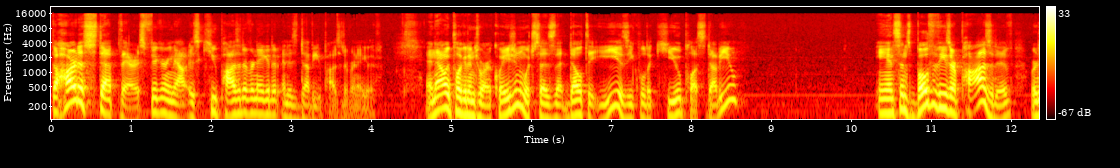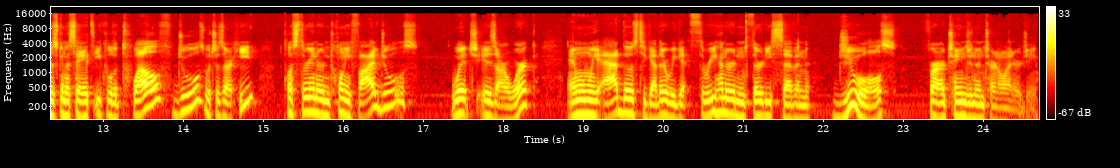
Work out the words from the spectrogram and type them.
the hardest step there is figuring out is Q positive or negative and is W positive or negative. And now we plug it into our equation, which says that delta E is equal to Q plus W. And since both of these are positive, we're just going to say it's equal to 12 joules, which is our heat, plus 325 joules, which is our work. And when we add those together, we get 337 joules for our change in internal energy.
